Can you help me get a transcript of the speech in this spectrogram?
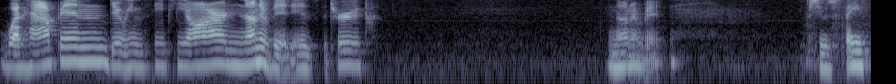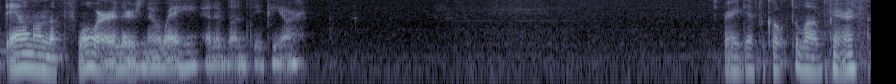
What happened doing CPR, none of it is the truth. None of it. She was face down on the floor. There's no way he could have done CPR. Very difficult to love Paris.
